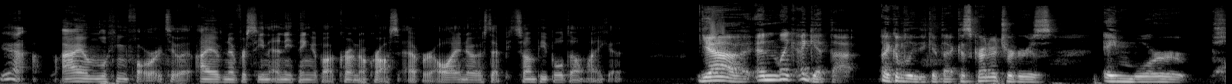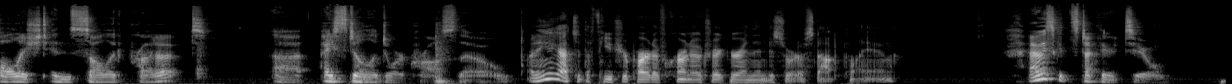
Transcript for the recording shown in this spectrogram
yeah, I am looking forward to it. I have never seen anything about Chrono Cross ever. All I know is that some people don't like it. Yeah, and like I get that. I completely get that because Chrono Trigger is a more polished and solid product. Uh, I still adore Cross though. I think I got to the future part of Chrono Trigger and then just sort of stopped playing. I always get stuck there too. I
